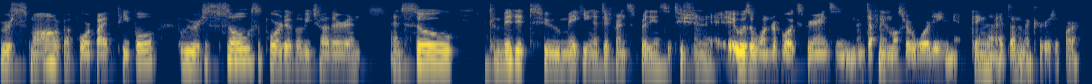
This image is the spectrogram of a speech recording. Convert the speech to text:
We were small, about four or five people. We were just so supportive of each other and and so committed to making a difference for the institution. It was a wonderful experience and definitely the most rewarding thing that I've done in my career so far.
